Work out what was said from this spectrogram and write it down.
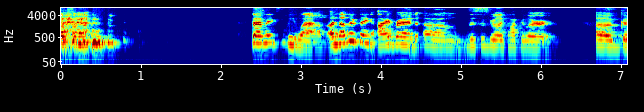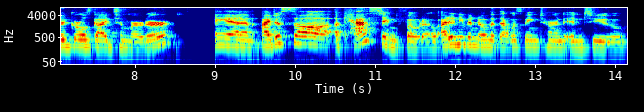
they said. That makes me laugh. Another thing I read, um, this is really popular, A Good Girl's Guide to Murder. And I just saw a casting photo. I didn't even know that that was being turned into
